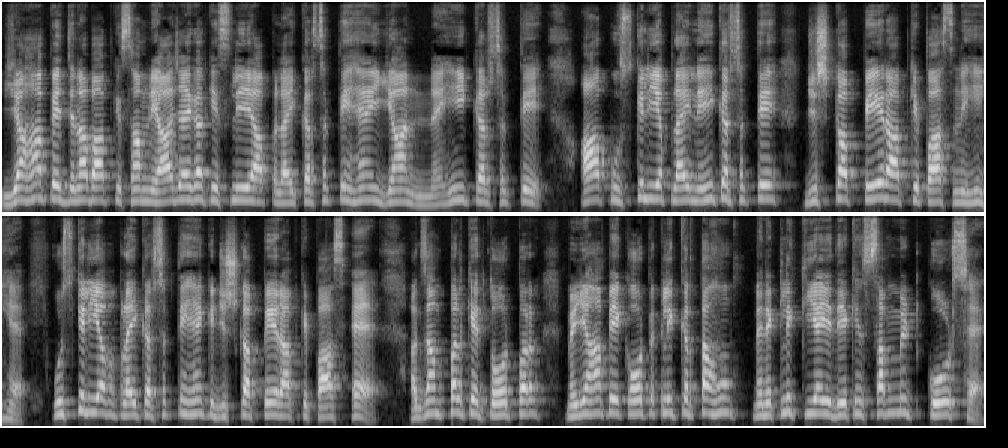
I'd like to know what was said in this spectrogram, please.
یہاں پہ جناب آپ کے سامنے آ جائے گا کہ اس لیے آپ اپلائی کر سکتے ہیں یا نہیں کر سکتے۔ آپ اس کے لیے اپلائی نہیں کر سکتے جس کا پیر آپ کے پاس نہیں ہے۔ اس کے لیے آپ اپلائی کر سکتے ہیں کہ جس کا پیر آپ کے پاس ہے۔ اگزامپل کے طور پر میں یہاں پہ ایک اور پہ کلک کرتا ہوں۔ میں نے کلک کیا، یہ دیکھیں سبمٹ کورس ہے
